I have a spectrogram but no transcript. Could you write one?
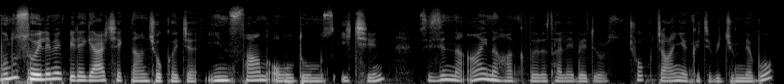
Bunu söylemek bile gerçekten çok acı. İnsan olduğumuz için sizinle aynı hakları talep ediyoruz. Çok can yakıcı bir cümle bu.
